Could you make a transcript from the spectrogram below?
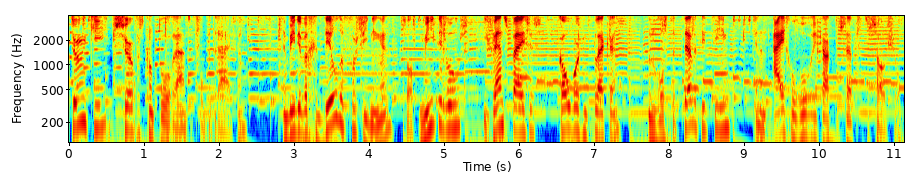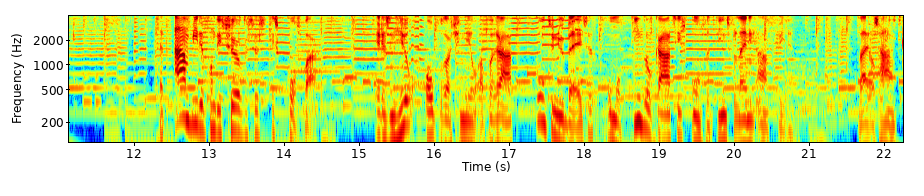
turnkey service kantoorruimte voor bedrijven en bieden we gedeelde voorzieningen zoals meetingrooms, event spaces, coworking plekken, een hospitality team en een eigen horecaconcept de social. Het aanbieden van die services is kostbaar. Er is een heel operationeel apparaat continu bezig om op 10 locaties onze dienstverlening aan te bieden. Wij als HNK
